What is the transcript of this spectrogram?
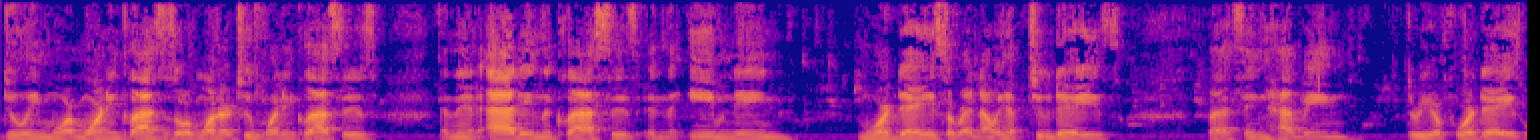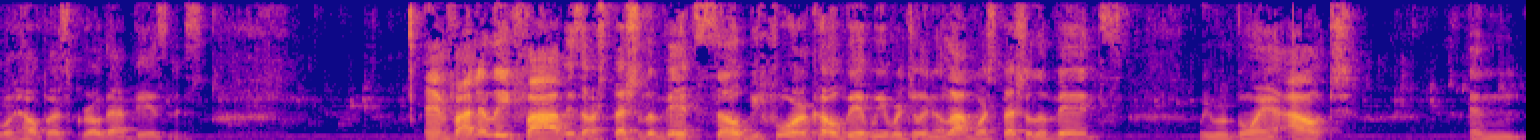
doing more morning classes or one or two morning classes, and then adding the classes in the evening, more days. So right now we have two days, but I think having three or four days will help us grow that business. And finally, five is our special events. So before COVID, we were doing a lot more special events. We were going out in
